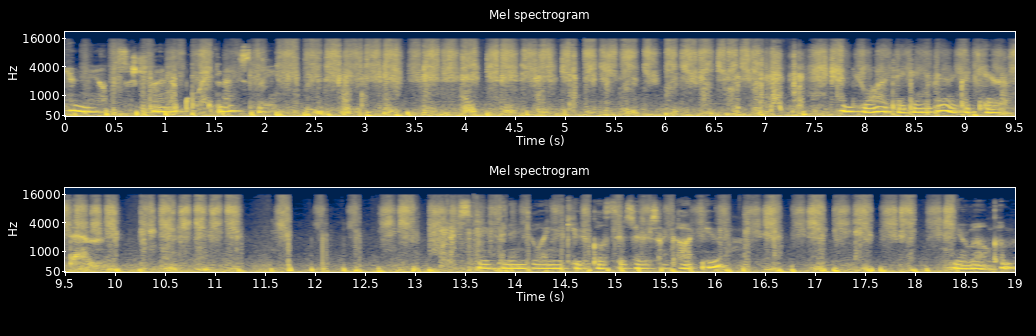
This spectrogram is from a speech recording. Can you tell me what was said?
Your nails shine up quite nicely. And you are taking very good care of them. So you've been enjoying the cuticle scissors I got you. You're welcome.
